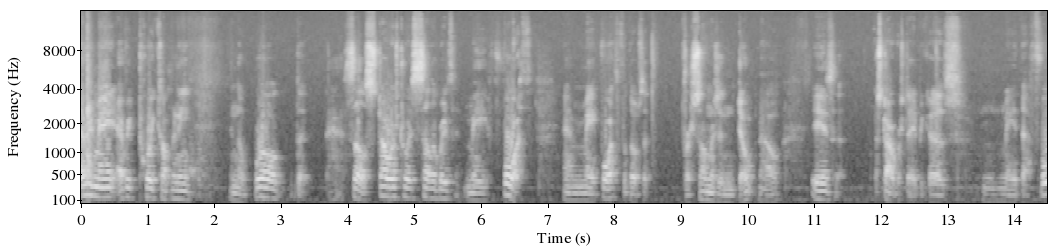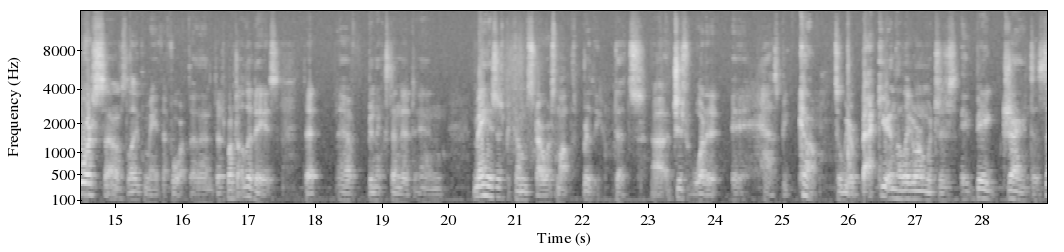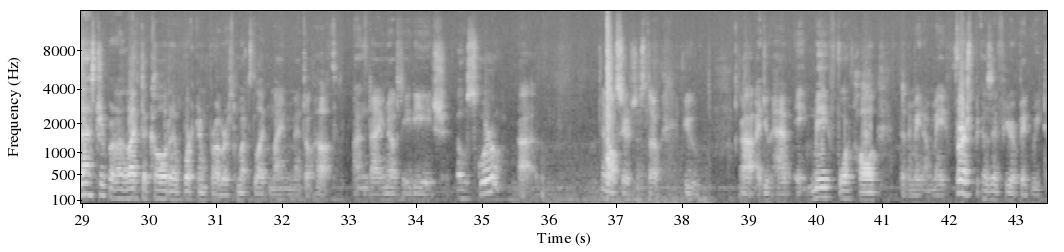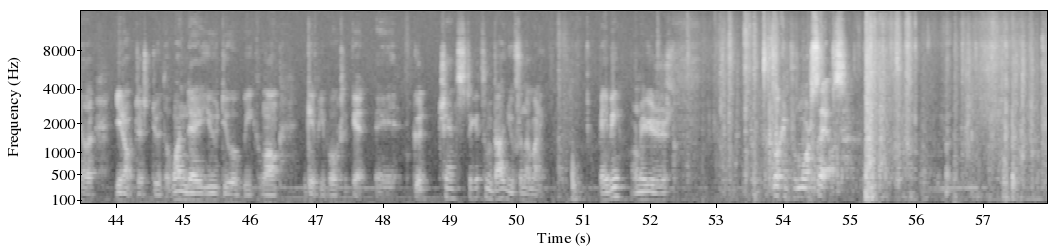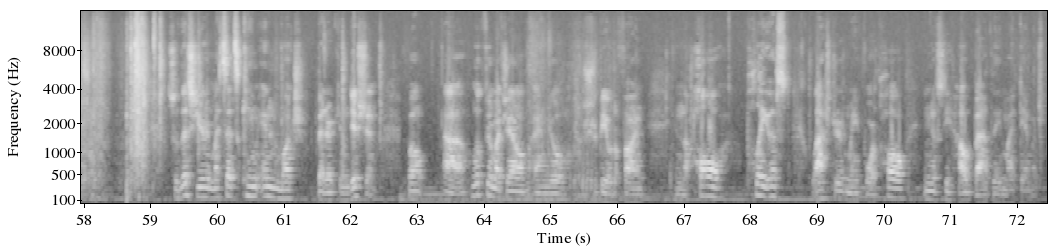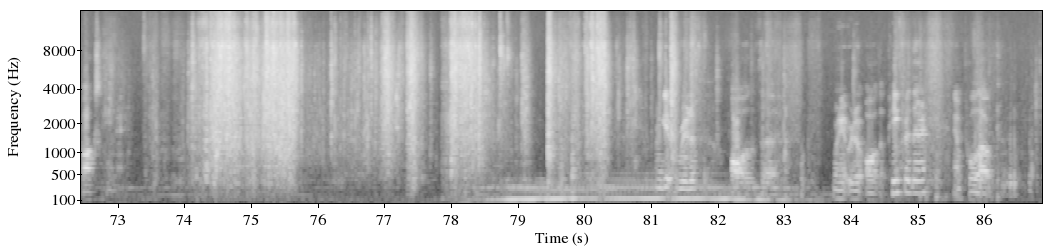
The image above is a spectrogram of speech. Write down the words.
every May, every toy company in the world that sells Star Wars toys celebrates May 4th. And May 4th, for those that for some reason don't know, is Star Wars Day because May the 4th sounds like May the Force. And then there's a bunch of other days that have been extended and May has just become Star Wars month. Really, that's uh, just what it, it has become. So we are back here in the Lego room, which is a big, giant disaster, but I like to call it a work in progress, much like my mental health. Undiagnosed ADHD oh, squirrel. Uh, in all seriousness, though, if you, uh, I do have a May 4th haul that I made on May 1st, because if you're a big retailer, you don't just do the one day, you do a week long, give people to get a good chance to get some value for their money. Maybe, or maybe you're just looking for more sales. So this year my sets came in much better condition. Well, uh, look through my channel and you should be able to find in the haul playlist last year's May 4th haul and you'll see how badly my damaged box came in. Gonna get rid of all the I'm gonna get rid of all the paper there and pull out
